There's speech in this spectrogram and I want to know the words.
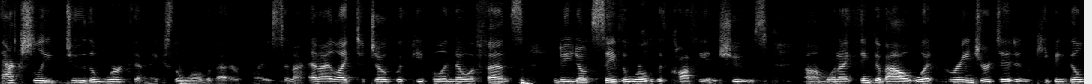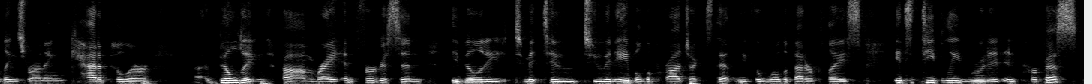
actually do the work that makes the world a better place. And I, and I like to joke with people, and no offense, you know, you don't save the world with coffee and shoes. Um, when I think about what Grainger did in keeping buildings running, Caterpillar uh, building, um, right, and Ferguson, the ability to, to, to enable the projects that leave the world a better place, it's deeply rooted in purpose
